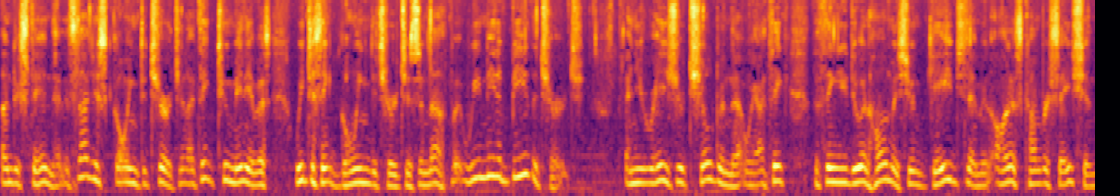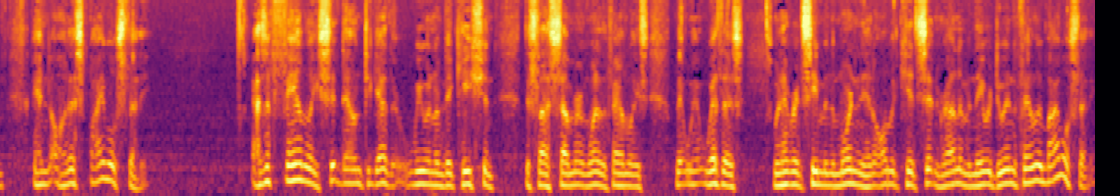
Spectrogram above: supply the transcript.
understand that. It's not just going to church. And I think too many of us, we just think going to church is enough. But we need to be the church. And you raise your children that way. I think the thing you do at home is you engage them in honest conversation and honest Bible study as a family sit down together. We went on vacation this last summer, and one of the families that went with us, whenever it seemed in the morning, they had all the kids sitting around them, and they were doing the family Bible study.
